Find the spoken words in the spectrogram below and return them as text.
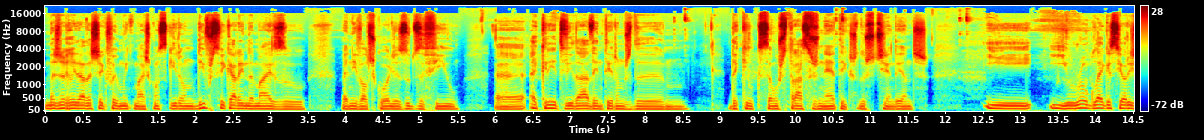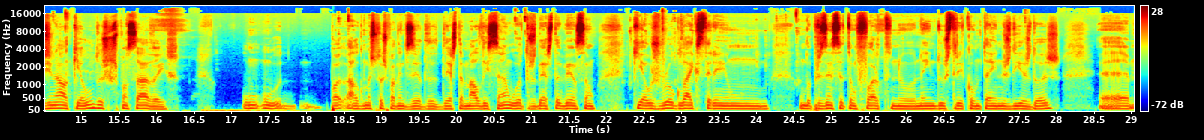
mas na realidade achei que foi muito mais. Conseguiram diversificar ainda mais o, a nível de escolhas, o desafio, a, a criatividade em termos de daquilo que são os traços genéticos dos descendentes. E, e o Rogue Legacy original, que é um dos responsáveis um, um, algumas pessoas podem dizer de, desta maldição, outros desta benção, que é os roguelikes terem um, uma presença tão forte no, na indústria como tem nos dias de hoje. Uh,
